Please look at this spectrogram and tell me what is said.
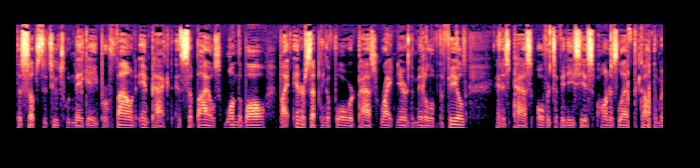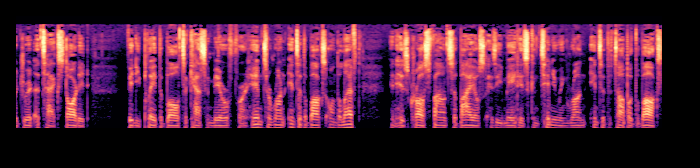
the substitutes would make a profound impact as Ceballos won the ball by intercepting a forward pass right near the middle of the field, and his pass over to Vinicius on his left got the Madrid attack started. Vinny played the ball to Casemiro for him to run into the box on the left, and his cross found Ceballos as he made his continuing run into the top of the box.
